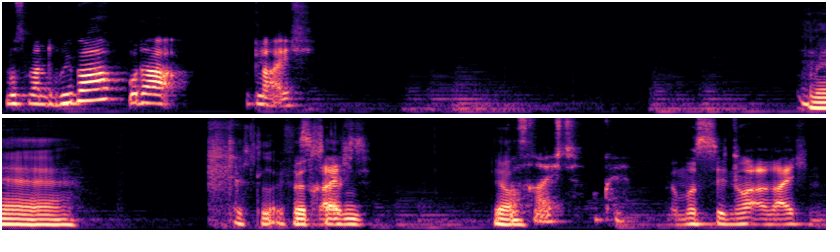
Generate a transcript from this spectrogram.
Muss man drüber oder gleich? Nee. Ich, ich würde Das sagen, reicht. ja. Das reicht. Okay. Du musst sie nur erreichen.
